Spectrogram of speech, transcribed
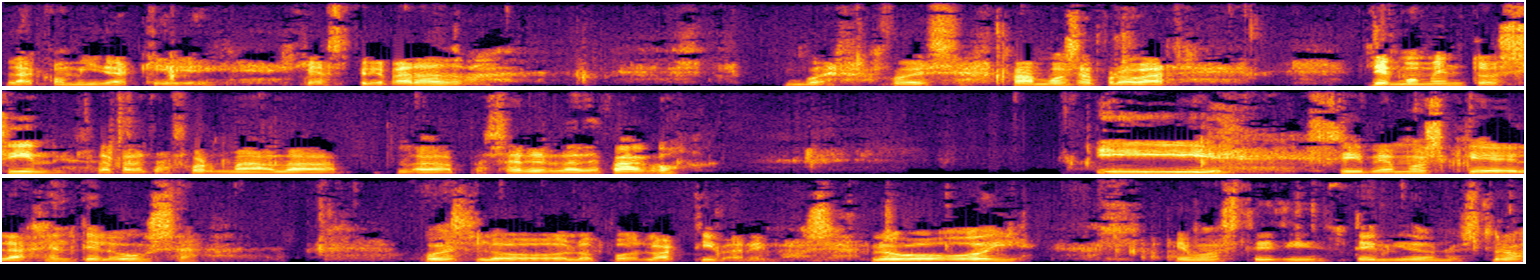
la comida que, que has preparado. Bueno, pues vamos a probar de momento sin la plataforma, la, pasarela de pago. Y si vemos que la gente lo usa, pues lo, activaremos. Luego hoy hemos tenido nuestro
